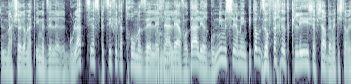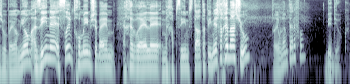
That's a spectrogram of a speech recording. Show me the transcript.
מאפשר גם להתאים את זה לרגולציה ספציפית לתחום הזה, נכון. לנהלי עבודה, לארגונים מסוימים, פתאום זה הופך להיות כלי שאפשר באמת להשתמש בו ביום יום. אז הנה 20 תחומים שבהם החבר'ה האלה מחפשים סטארט-אפים. יש לכם משהו? תרים להם טלפון. בדיוק.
